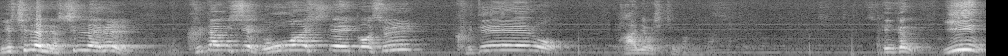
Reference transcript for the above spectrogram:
이게 실내입니다. 실내를 그 당시에 노아 시대의 것을 그대로 반영시킨 겁니다. 그러니까 이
